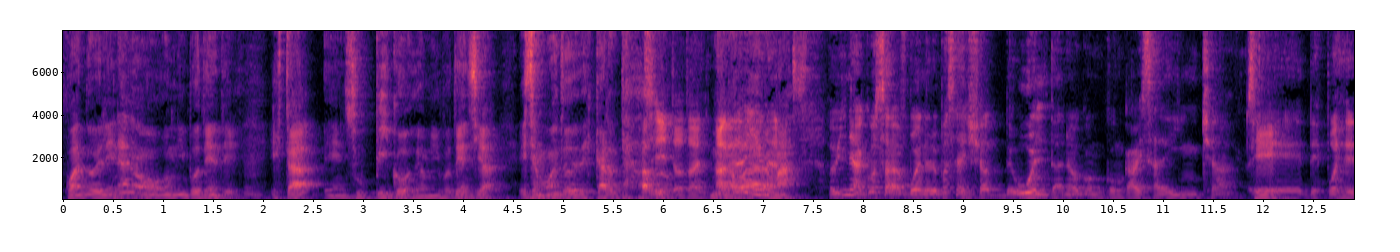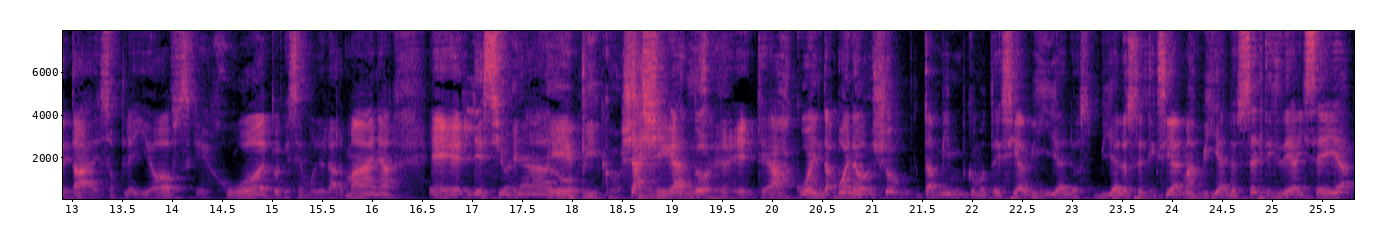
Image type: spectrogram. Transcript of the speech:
Cuando el enano omnipotente Mm. está en su pico de omnipotencia, ese momento de descartado. Sí, total. No nos va a dar más. Había una cosa, bueno, lo pasa es ya de vuelta, ¿no? Con, con cabeza de hincha. Sí. eh, después de ta, esos playoffs que jugó, después que se murió la hermana, eh, lesionado. Épico. Ya sí, llegando, sí. eh, te das cuenta. Bueno, yo también, como te decía, vi a los, vi a los Celtics y además vi a los Celtics de Isaiah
